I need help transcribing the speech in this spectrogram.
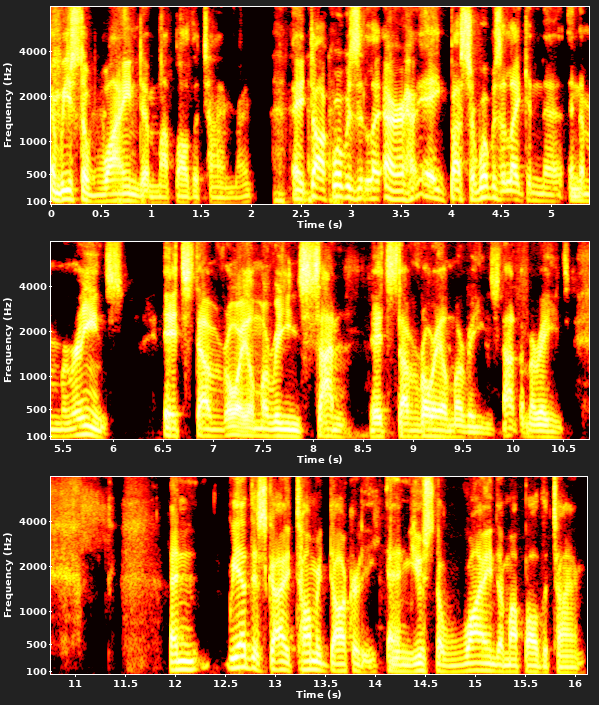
and we used to wind him up all the time. Right? Hey Doc, what was it like? Or hey Buster, what was it like in the in the Marines? It's the Royal Marines, son. It's the Royal Marines, not the Marines. And we had this guy Tommy Doherty, and used to wind him up all the time.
